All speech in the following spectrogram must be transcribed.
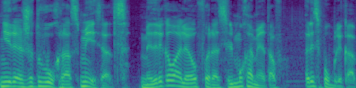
не реже двух раз в месяц. Дмитрий Ковалев и Расиль Мухаметов. Республика.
